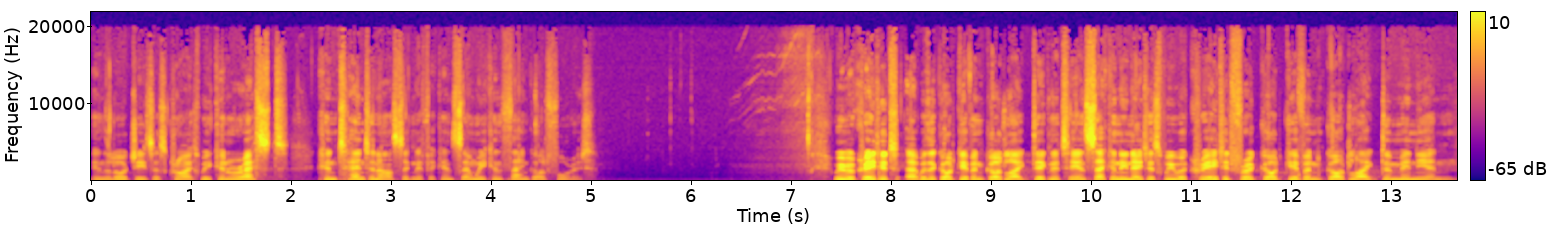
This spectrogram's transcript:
in the Lord Jesus Christ. We can rest content in our significance and we can thank God for it. We were created uh, with a God given, God like dignity. And secondly, notice we were created for a God given, God like dominion.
